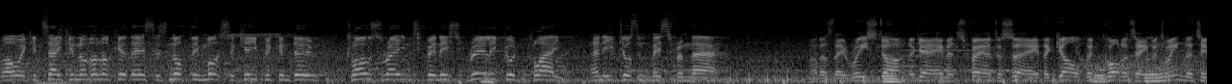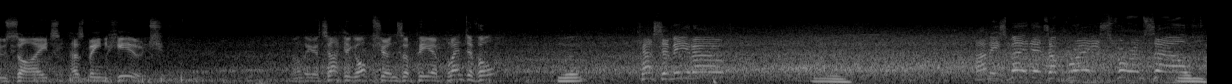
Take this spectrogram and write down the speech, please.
Well, we can take another look at this. There's nothing much the keeper can do. Close range finish, really good play, and he doesn't miss from there. And as they restart mm. the game, it's fair to say the gulf in mm. quality between the two sides has been huge. Well, the attacking options appear plentiful. Yeah. Casemiro. Hmm. And he's made it a brace for himself. Um.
